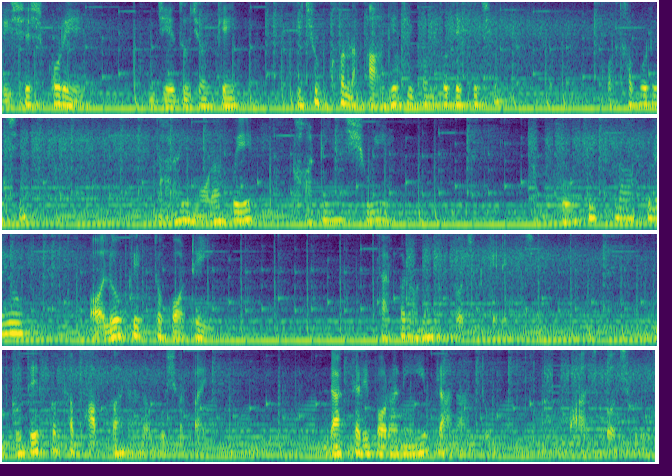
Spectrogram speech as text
বিশেষ করে যে দুজনকে কিছুক্ষণ আগে জীবন্ত দেখেছি, কথা বলেছি, তারাই মরা হয়ে খাটিয়ে শুয়ে। ভৌতিক না হলেও অলৌকিক তো বটেই। তারপর অনেক বছর কেটে গেছে ভূতের কথা ভাববার আর অবসর পায়নি ডাক্তারি পড়া নিয়ে প্রাণান্ত। পাঁচ বছরের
